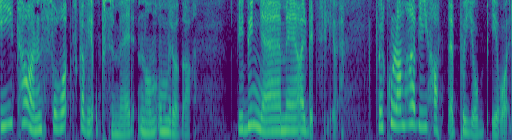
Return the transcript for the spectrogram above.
I talen så skal vi oppsummere noen områder. Vi begynner med arbeidslivet. For hvordan har vi hatt det på jobb i år?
